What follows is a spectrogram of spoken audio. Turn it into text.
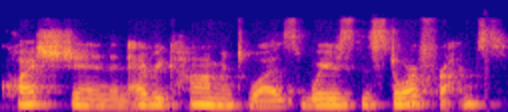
question and every comment was, Where's the storefront?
